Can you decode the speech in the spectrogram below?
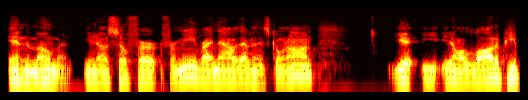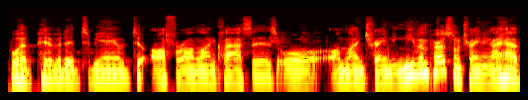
in the moment you know? So for for me right now with everything that's going on you, you know a lot of people have pivoted to being able to offer online classes or online training and even personal training. I have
